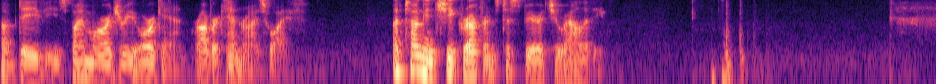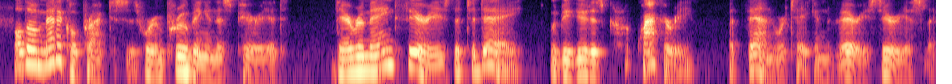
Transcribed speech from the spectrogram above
of Davies by Marjorie Organ, Robert Henri's wife, a tongue-in-cheek reference to spirituality. Although medical practices were improving in this period, there remained theories that today would be viewed as quackery, but then were taken very seriously.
